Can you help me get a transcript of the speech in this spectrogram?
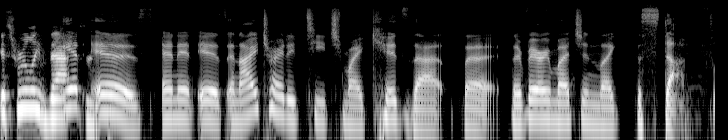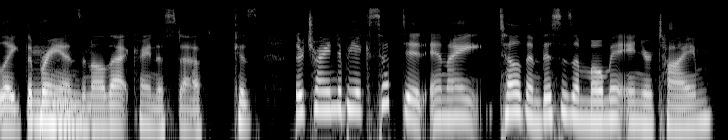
It's really that It simple. is, and it is, and I try to teach my kids that that they're very much in like the stuff, like the brands Mm. and all that kind of stuff, because they're trying to be accepted. And I tell them this is a moment in your time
